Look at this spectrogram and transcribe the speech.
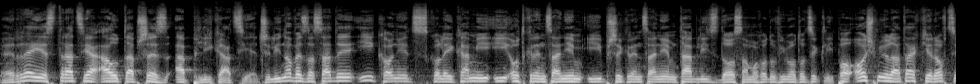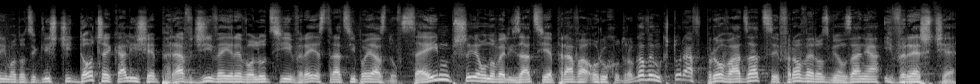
Rejestracja auta przez aplikację, czyli nowe zasady i koniec z kolejkami i odkręcaniem i przykręcaniem tablic do samochodów i motocykli. Po 8 latach kierowcy i motocykliści doczekali się prawdziwej rewolucji w rejestracji pojazdów. Sejm przyjął nowelizację prawa o ruchu drogowym, która wprowadza cyfrowe rozwiązania i wreszcie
